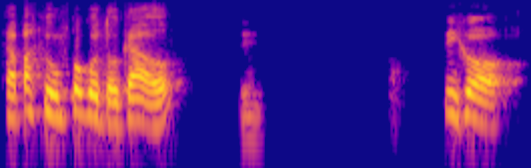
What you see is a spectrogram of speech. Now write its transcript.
capaz que un poco tocado, Sí. dijo,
